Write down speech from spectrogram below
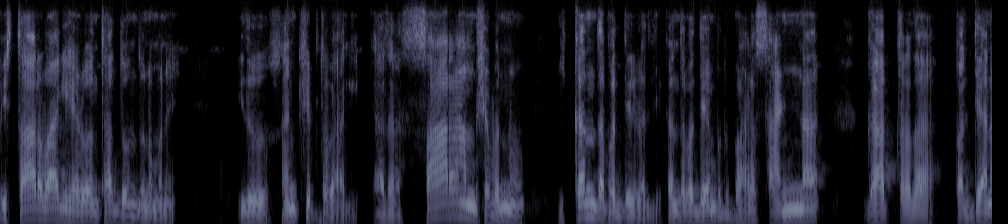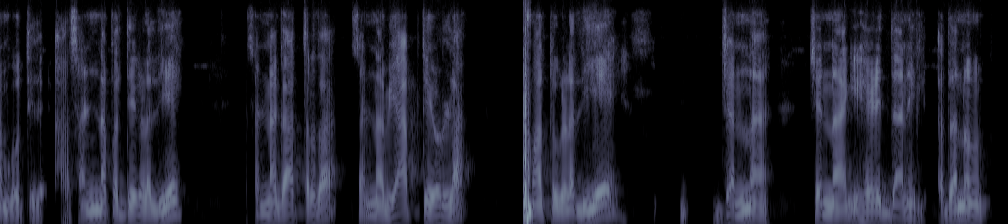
ವಿಸ್ತಾರವಾಗಿ ಹೇಳುವಂತಹದ್ದು ಒಂದು ನಮನೆ. ಇದು ಸಂಕ್ಷಿಪ್ತವಾಗಿ ಅದರ ಸಾರಾಂಶವನ್ನು ಈ ಕಂದ ಪದ್ಯಗಳಲ್ಲಿ ಕಂದ ಪದ್ಯ ಎಂಬುದು ಬಹಳ ಸಣ್ಣ ಗಾತ್ರದ ಪದ್ಯ ನಮ್ಗೆ ಗೊತ್ತಿದೆ. ಆ ಸಣ್ಣ ಪದ್ಯಗಳಲ್ಲಿಯೇ, ಸಣ್ಣ ಗಾತ್ರದ, ಸಣ್ಣ ವ್ಯಾಪ್ತಿಯುಳ್ಳ ಮಾತುಗಳಲ್ಲಿಯೇ ಜನ್ನ ಚೆನ್ನಾಗಿ ಹೇಳಿದ್ದಾನೆ ಇಲ್ಲಿ. ಅದನ್ನು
